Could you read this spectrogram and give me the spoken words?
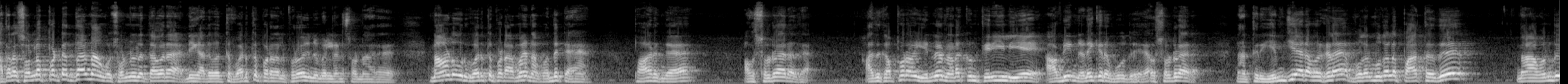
அதில் சொல்லப்பட்டது தான் நான் அவங்க சொன்னதை தவிர நீங்கள் அதை வந்து வருத்தப்படுறதுல பிரயோஜனம் இல்லைன்னு சொன்னார். நானும் ஒரு வருத்தப்படாமல் நான் வந்துட்டேன். பாருங்கள் அவர் சொல்கிறார் அதை. அதுக்கப்புறம் என்ன நடக்கும்னு தெரியலையே அப்படின்னு நினைக்கிற போது அவர் சொல்கிறார் நான் திரு எம்ஜிஆர் அவர்களை முதல் முதல்ல பார்த்தது நான் வந்து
